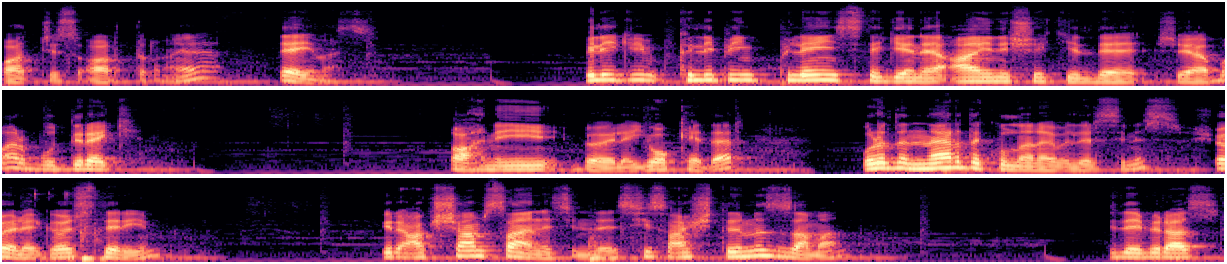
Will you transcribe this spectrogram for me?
bahçesi arttırmaya değmez. Clipping, clipping Planes de gene aynı şekilde şey yapar. Bu direkt sahneyi böyle yok eder. Burada nerede kullanabilirsiniz? Şöyle göstereyim bir akşam sahnesinde sis açtığınız zaman de biraz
